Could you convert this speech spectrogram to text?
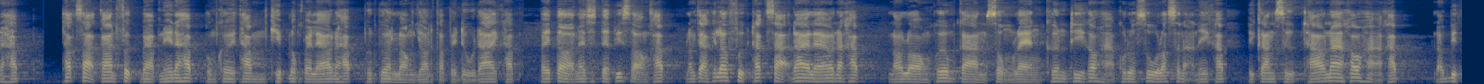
นะครับ ทักษะการฝึกแบบนี้นะครับ ผมเคยทำคลิปลงไปแล้วนะครับ เพื่อนๆลองย้อนกลับไปดูได้ครับ ไปต่อในสเต็ปที่ 2 ครับ หลังจากที่เราฝึกทักษะได้แล้วนะครับ เราลองเพิ่มการส่งแรงเคลื่อนที่เข้าหาคู่ต่อสู้ลักษณะนี้ครับโดยการสืบเท้าหน้าเข้าหาครับ แล้วบิด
